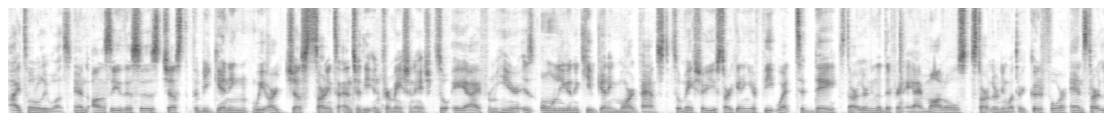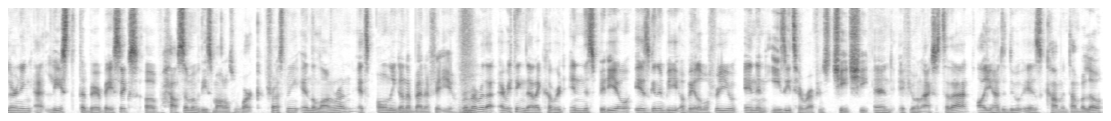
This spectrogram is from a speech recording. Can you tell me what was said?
I totally was. And honestly, this is just the beginning. We are just starting to enter the information age. So AI from here is only going to keep getting more advanced. So make sure you start getting your feet wet today. Start learning the different AI models, start learning what they're good for, and start learning at least the bare basics of how some of these models work. Trust me, in the long run, it's only going to benefit you. Remember that everything that I covered in this video is going to be available for you in an easy to reference cheat sheet. And if you want access to that, all you have to do is comment down below,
